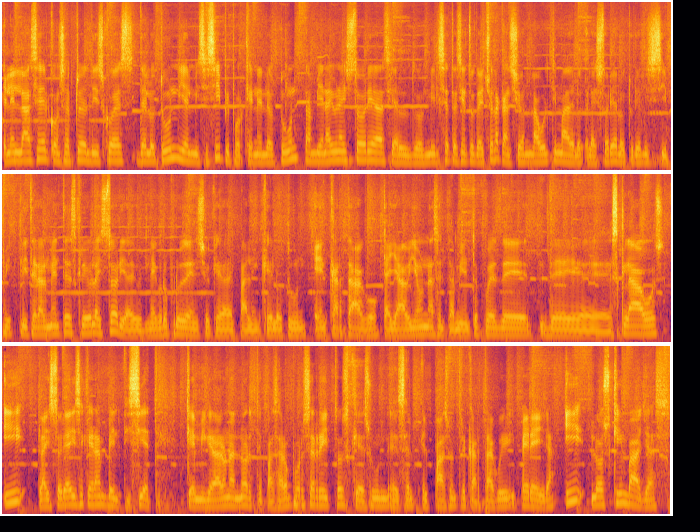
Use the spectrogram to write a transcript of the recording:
el enlace del concepto del disco es del Otún y el Mississippi, porque en el Otún también hay una historia hacia el 2700. De hecho, la canción, la última de la historia del Otún y el Mississippi, literalmente describe la historia de negro Prudencio, que era del palenque del Otún en Cartago, que allá había un asentamiento pues de, de esclavos, y la historia dice que eran 27 que emigraron al norte, pasaron por Cerritos, que es, un, es el, paso entre Cartago y Pereira, y los Quimbayas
